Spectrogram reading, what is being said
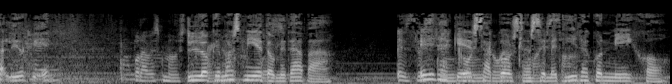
Salir bien. Lo que más miedo me daba era que esa cosa se metiera con mi hijo.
